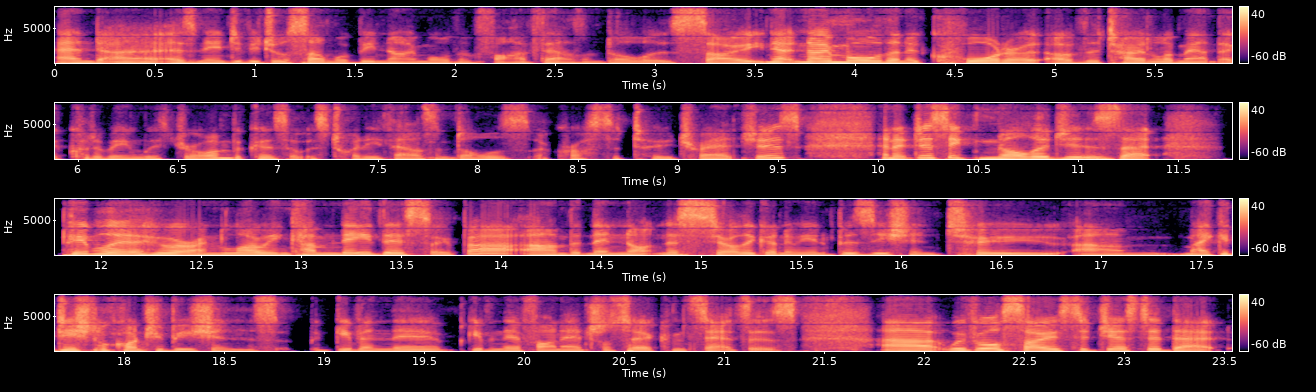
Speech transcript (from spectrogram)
And uh, as an individual sum would be no more than $5,000. So, you know, no, more than a quarter of the total amount that could have been withdrawn because it was $20,000 across the two tranches. And it just acknowledges that people who are on low income need their super, um, but they're not necessarily going to be in a position to um, make additional contributions given their given their financial circumstances. Uh, we've also suggested that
